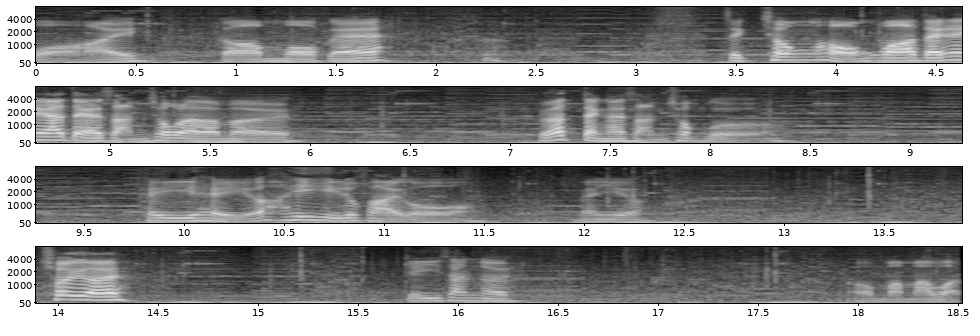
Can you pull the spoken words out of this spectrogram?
哇係咁惡嘅，直衝紅，哇頂你一定係神速啦咁佢，佢一定係神速喎。氣氣啊，氣氣都快過，唔緊要，吹佢，寄身佢，慢慢滑，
